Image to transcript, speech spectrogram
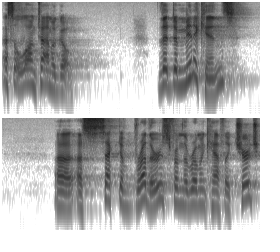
That's a long time ago. The Dominicans uh, a sect of brothers from the Roman Catholic Church,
